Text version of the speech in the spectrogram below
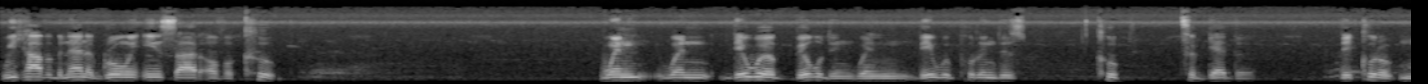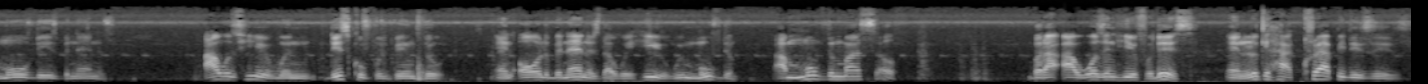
We have a banana growing inside of a coop. When when they were building, when they were putting this coop together, they could have moved these bananas. I was here when this coop was being built, and all the bananas that were here, we moved them. I moved them myself. But I, I wasn't here for this. And look at how crappy this is.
